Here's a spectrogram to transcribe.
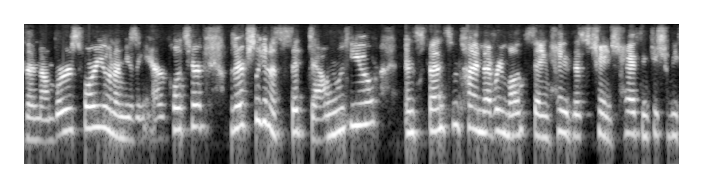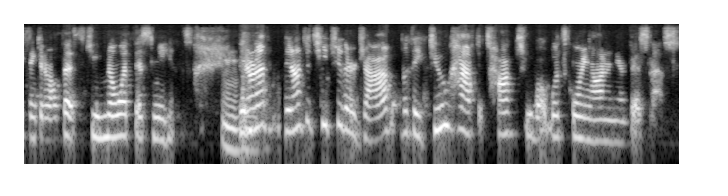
the numbers for you, and I'm using air quotes here, but they're actually going to sit down with you and spend some time every month saying, hey, this changed. Hey, I think you should be thinking about this. Do you know what this means? They Mm-hmm. don't have they don't have to teach you their job, but they do have to talk to you about what's going on in your business.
